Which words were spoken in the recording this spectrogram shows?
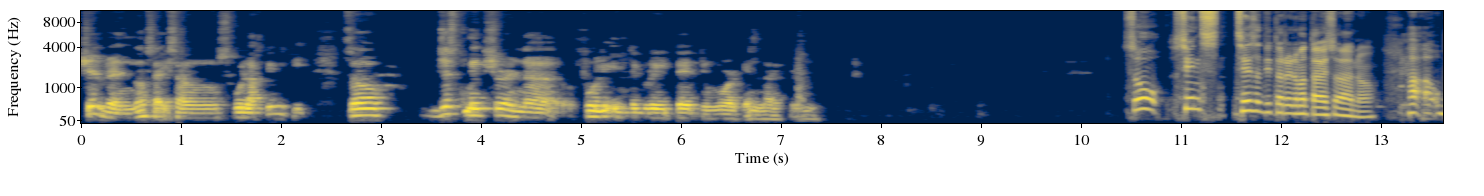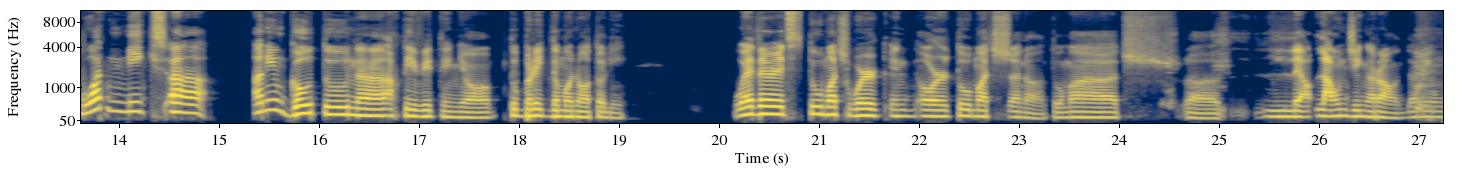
children, no, sa isang school activity. So just make sure na fully integrated yung work and life you. So, since since nandito rin naman tayo sa ano, ha- what makes uh, ano yung go-to na activity nyo to break the monotony? Whether it's too much work and or too much ano, too much uh, lou- lounging around. Ano yung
